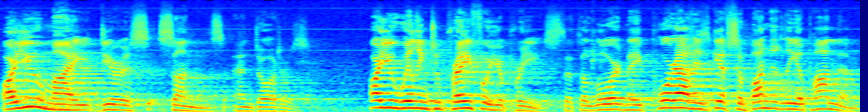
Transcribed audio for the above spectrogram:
Are you, my dearest sons and daughters, are you willing to pray for your priests that the Lord may pour out his gifts abundantly upon them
